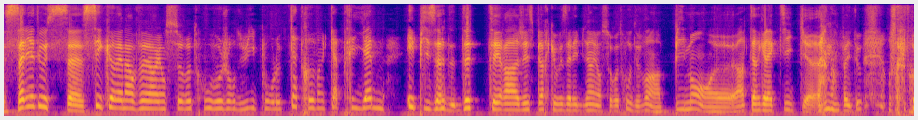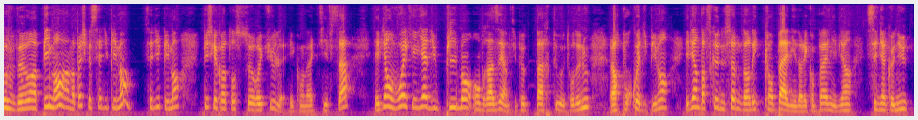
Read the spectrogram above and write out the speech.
Salut à tous, c'est Corinne Harver et on se retrouve aujourd'hui pour le 84e épisode de Terra. J'espère que vous allez bien et on se retrouve devant un piment euh, intergalactique. Euh, non, pas du tout. On se retrouve devant un piment. Hein, N'empêche que c'est du piment. C'est du piment. Puisque quand on se recule et qu'on active ça, eh bien on voit qu'il y a du piment embrasé un petit peu partout autour de nous. Alors pourquoi du piment? Eh bien parce que nous sommes dans les campagnes. Et dans les campagnes, eh bien c'est bien connu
